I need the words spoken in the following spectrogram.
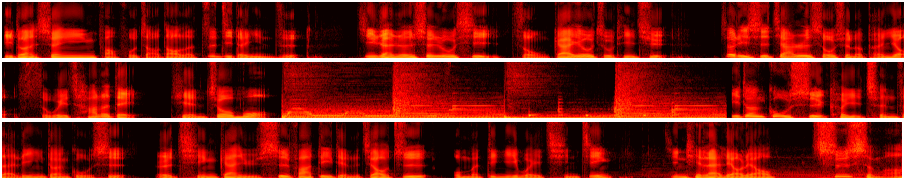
一段声音，仿佛找到了自己的影子。既然人生如戏，总该有主题曲。这里是假日首选的朋友，Sweet Holiday，甜周末。一段故事可以承载另一段故事，而情感与事发地点的交织，我们定义为情境。今天来聊聊吃什么。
